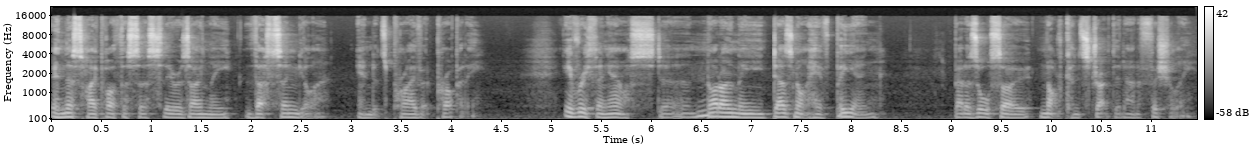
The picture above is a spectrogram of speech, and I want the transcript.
In this hypothesis, there is only the singular and its private property. Everything else uh, not only does not have being, but is also not constructed artificially.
